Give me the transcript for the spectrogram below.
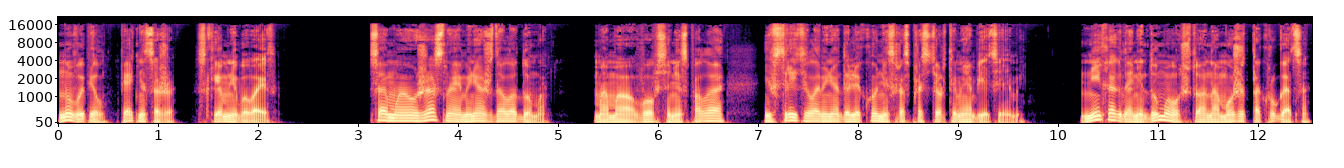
Ну, выпил, пятница же, с кем не бывает. Самое ужасное меня ждало дома. Мама вовсе не спала и встретила меня далеко не с распростертыми объятиями. Никогда не думал, что она может так ругаться.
